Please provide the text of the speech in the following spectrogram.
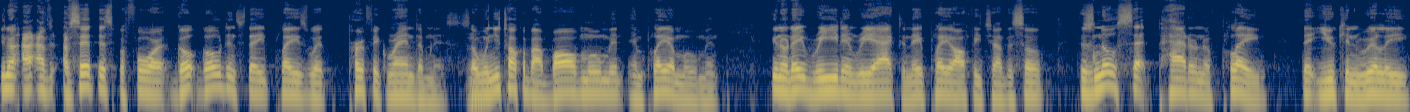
You know, I, have I've said this before. Go, Golden State plays with perfect randomness. So mm when you talk about ball movement and player movement, you know, they read and react and they play off each other. So there's no set pattern of play that you can really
